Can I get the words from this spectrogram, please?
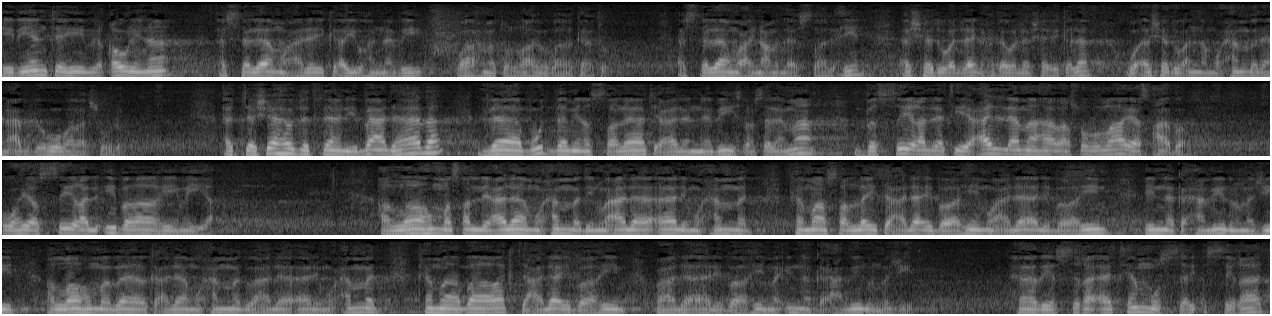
إذ ينتهي بقولنا السلام عليك أيها النبي ورحمة الله وبركاته. السلام على نعم الله الصالحين. أشهد أن لا إله إلا ولا شريك له وأشهد أن محمدا عبده ورسوله. التشهد الثاني بعد هذا لا بد من الصلاة على النبي صلى الله عليه وسلم بالصيغة التي علمها رسول الله أصحابه وهي الصيغة الإبراهيمية. اللهم صل على محمد وعلى آل محمد كما صليت على إبراهيم وعلى آل إبراهيم إنك حميد مجيد. اللهم بارك على محمد وعلى آل محمد كما باركت على إبراهيم وعلى آل إبراهيم إنك حميد مجيد. هذه الصيغة أتم الصيغات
